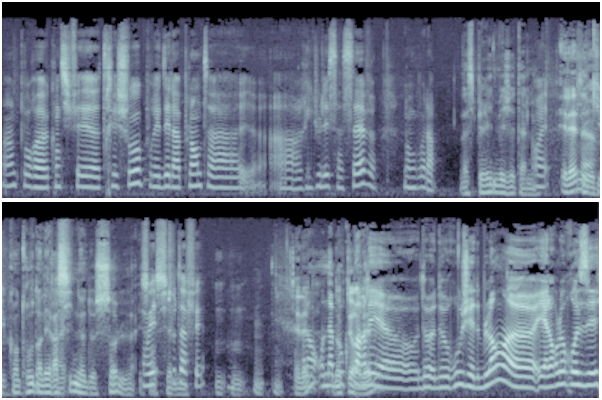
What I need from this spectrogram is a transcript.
hein, pour euh, quand il fait euh, très chaud, pour aider la plante à, à réguler sa sève. Donc voilà. L'aspirine végétale. Ouais. Hélène Qu'on trouve dans les racines de sol, Oui, essentiellement. tout à fait. Mm, mm. Hélène Alors, on a beaucoup parlé euh, de, de rouge et de blanc. euh, et alors le rosé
